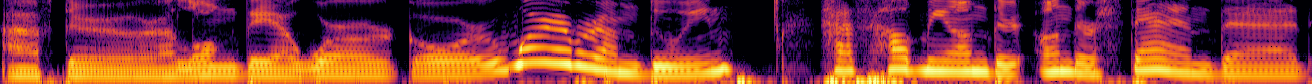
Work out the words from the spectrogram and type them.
after a long day at work or whatever I'm doing has helped me under understand that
